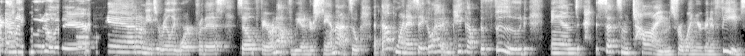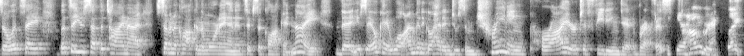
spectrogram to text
I got my food over there. Yeah, I don't need to really work for this. So fair enough. We understand that. So at that point, I say go ahead and pick up the food and set some times for when you're going to feed. So let's say let's say you set the time at seven o'clock in the morning and at six o'clock at night. That you say, okay, well, I'm going to go ahead and do some training prior to feeding di- breakfast. You're hungry, right? right?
